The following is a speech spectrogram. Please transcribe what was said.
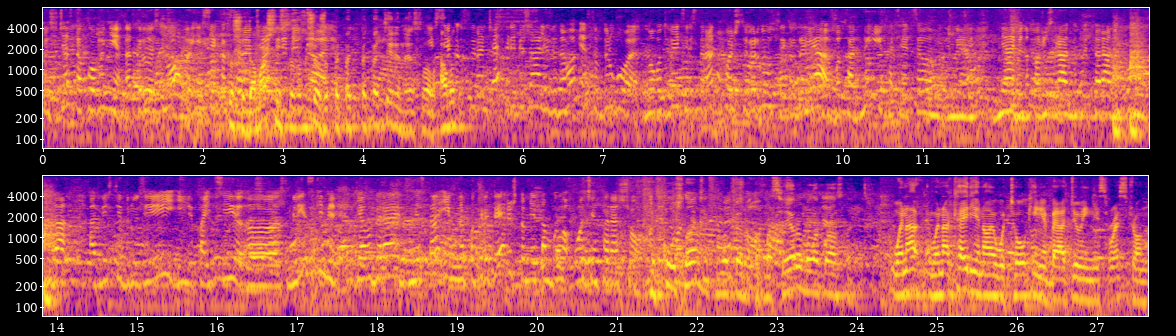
то сейчас такого нет. Открылось новое, и все как Слушай, домашний это вообще уже потерянное слово. И а все а как вот... саранча перебежали из одного места в другое. Но вот в эти рестораны хочется вернуться. И я выходные, хотя я целыми днями нахожусь в разных ресторанах, куда а отвезти друзей или пойти э, с близкими, я выбираю места именно по критерию, что мне там было очень хорошо. Вот Вкусно, во-первых, атмосфера была классная. When, I, when Arcadia and I were talking about doing this restaurant,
